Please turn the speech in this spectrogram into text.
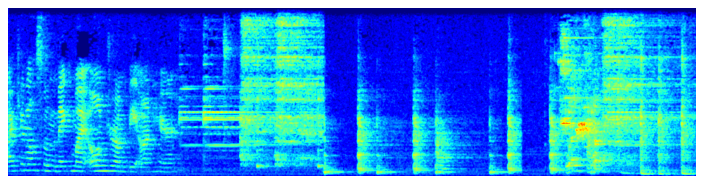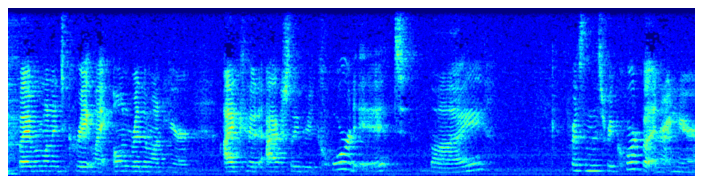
I can also make my own drum beat on here. If I ever wanted to create my own rhythm on here, I could actually record it by pressing this record button right here.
